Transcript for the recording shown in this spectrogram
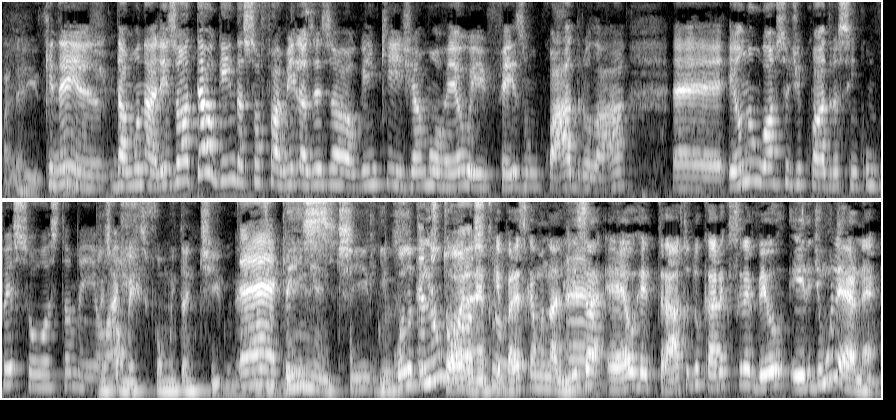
Olha isso. Que nem gente. é, da Mona Lisa, ou até alguém da sua família, às vezes alguém que já morreu e fez um quadro lá. É, eu não gosto de quadro assim com pessoas também. Eu Principalmente acho. se for muito antigo, né? É, bem aqueles- antigos. E quando tem Eu história, né? Porque parece que a Mona Lisa é. o retrato do cara que escreveu ele de mulher, né?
